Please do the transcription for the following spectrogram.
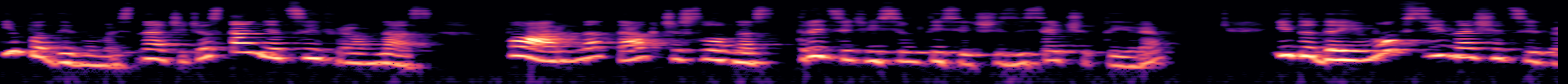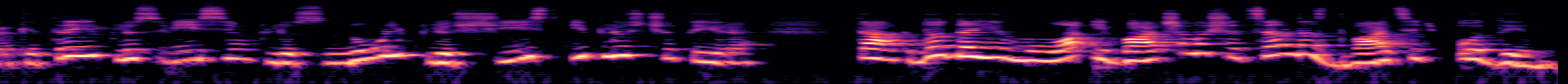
і подивимось. Значить, остання цифра в нас парна, так, число в нас 38064. І додаємо всі наші циферки 3 плюс 8 плюс 0 плюс 6 і плюс 4. Так, додаємо і бачимо, що це в нас 21.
